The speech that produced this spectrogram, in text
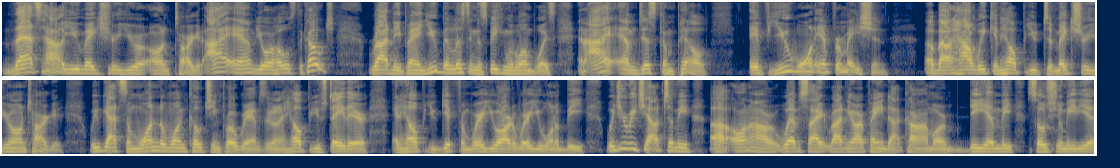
That's how you make sure you're on target. I am your host, the coach, Rodney Payne. You've been listening to Speaking with One Voice, and I am just compelled. If you want information about how we can help you to make sure you're on target. We've got some one to one coaching programs that are going to help you stay there and help you get from where you are to where you want to be. Would you reach out to me uh, on our website, rodneyrpayne.com, or DM me social media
